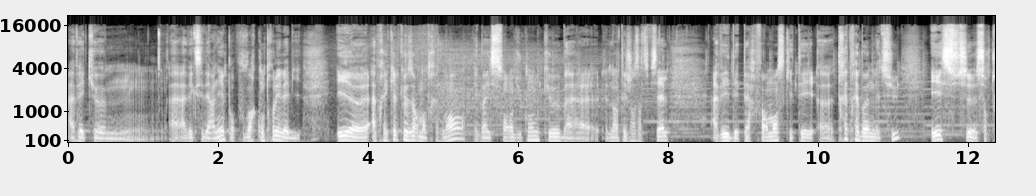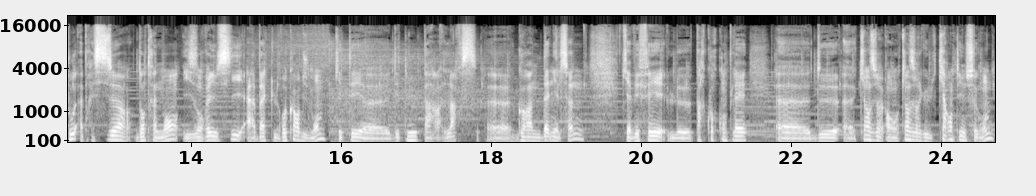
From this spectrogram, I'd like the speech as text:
avec, avec ces derniers pour pouvoir contrôler la bille. Et après quelques heures d'entraînement, eh ben, ils se sont rendus compte que bah, l'intelligence artificielle avait des performances qui étaient euh, très très bonnes là-dessus. Et surtout, après 6 heures d'entraînement, ils ont réussi à battre le record du monde qui était euh, détenu par Lars euh, Goran Danielson, qui avait fait le parcours complet de 15, en 15,41 secondes.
